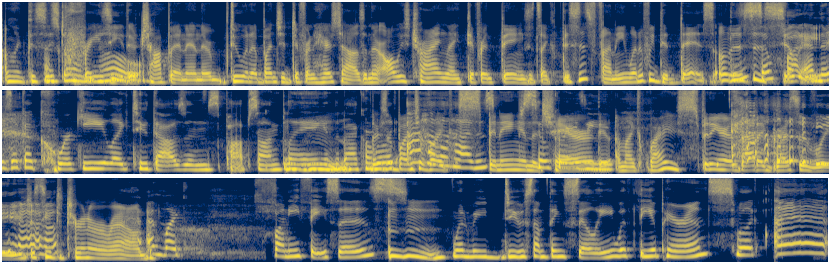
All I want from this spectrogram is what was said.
I'm like, this is crazy. They're chopping and they're doing a bunch of different hairstyles and they're always trying like different things. It's like, this is funny. What if we did this? Oh, this, This, is, so silly. fun, and there's like a quirky like 2000s pop song playing in the background. There's We're a bunch of "Ah, like this spinning in the so chair. They- I'm like, why are you spinning her that aggressively? You just need to turn her around. and like funny faces Mm-hmm. when we do something silly with the appearance. We're like, ah,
